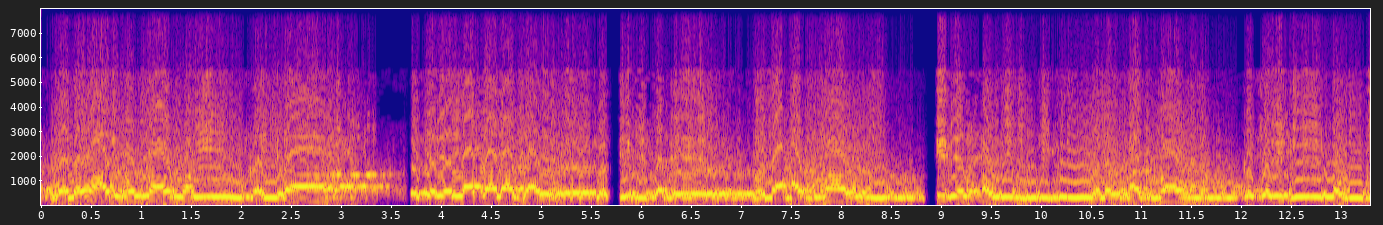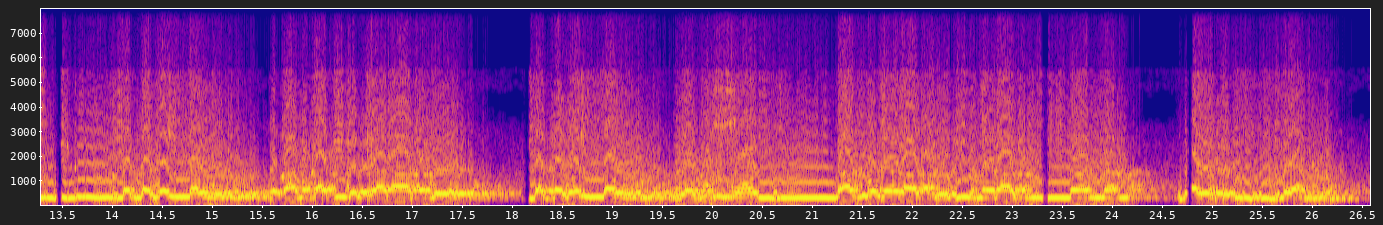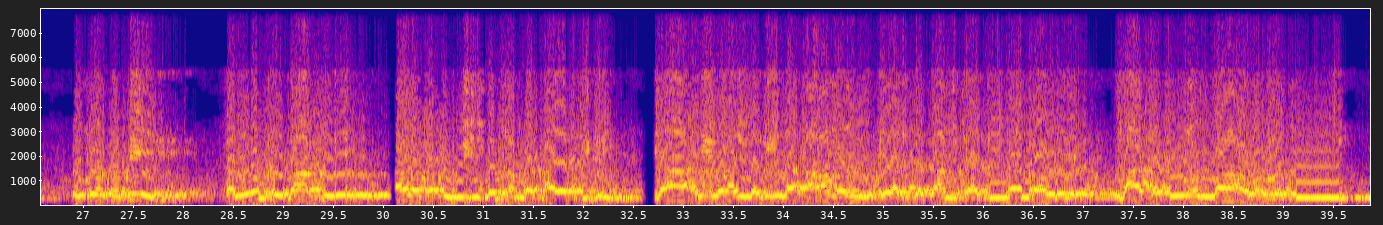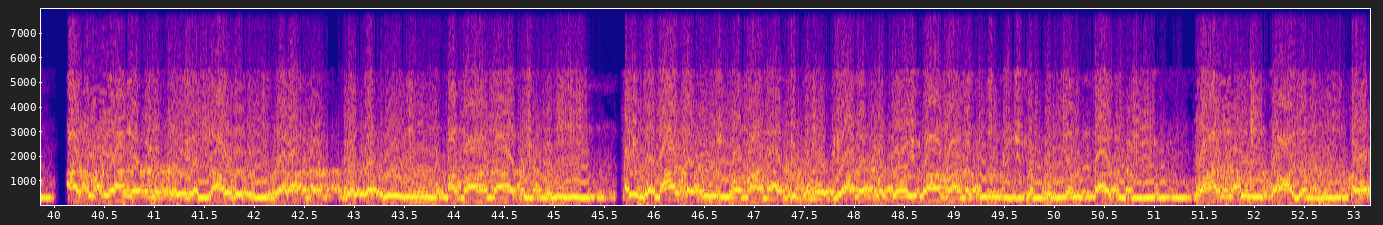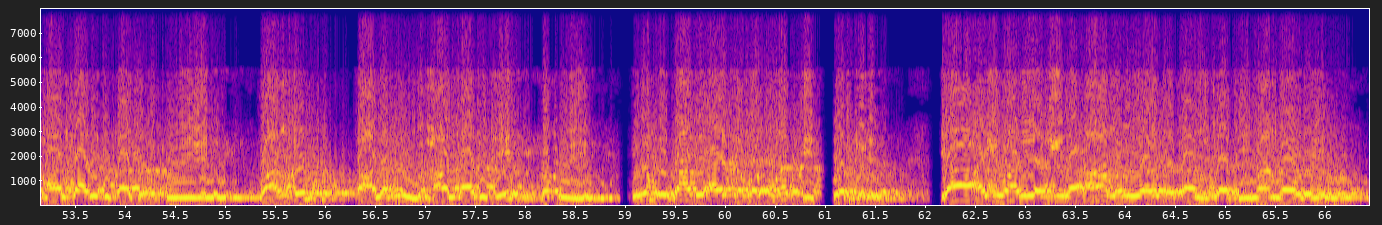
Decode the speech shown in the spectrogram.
ولو علم الله فيهم خيرا کچری الله تعالی ظاهر کړو په دې کې خیر نو لا اسمعهم دین او دې دې کړو ولو اسمعهم کچری دې او دې دې کړو لا تولوا وقام قاتیل اعراض کو لا تولوا وهم معرضون تاسو نه راځو دې نه راځو ایمان دا ورته دې ټول بیان کړو او څو ورته څلورم خطاب دې او ورته ویشتم نمبر آیات کې کوي یا ایها الذین آمنوا اے کسان چې ایمان راوړې لا تقولوا الله والرسول اتو قیامت مکوي الله او رسول ترا وتقولوا اماناتکم ای ولا تقولو اماناتکم او خیانت مکوی په امانتونو کې چې کوم کوم یم تاسو دي وانتم تعلمون او حال دا چې تاسو پوهیږئ وانتم تعلمون حال دا چې پوهیږئ کوم کتاب آیت نمبر 29 ورکړي یا ایها الذین آمنوا یرتقان چا ایمان راوړي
